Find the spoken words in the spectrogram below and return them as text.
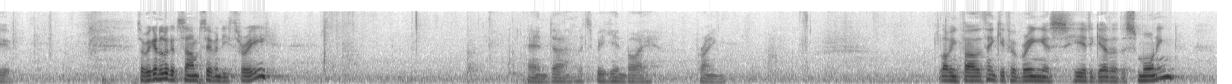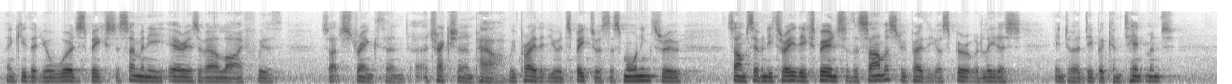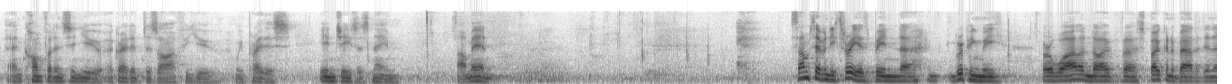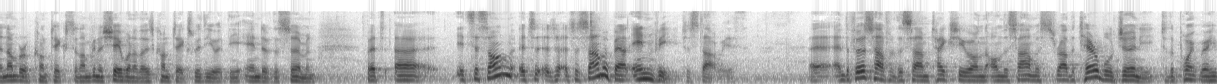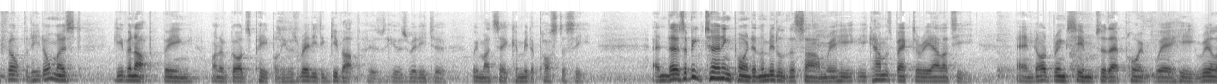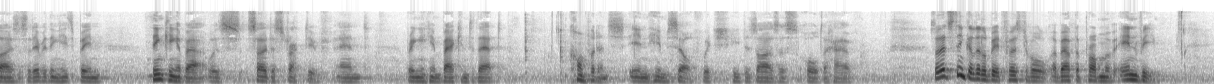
you. So we're going to look at Psalm 73. And uh, let's begin by praying. Loving Father, thank you for bringing us here together this morning. Thank you that your word speaks to so many areas of our life with such strength and attraction and power. We pray that you would speak to us this morning through Psalm 73, the experience of the psalmist. We pray that your spirit would lead us into a deeper contentment and confidence in you, a greater desire for you. We pray this in Jesus' name. Amen. Psalm 73 has been uh, gripping me for a while, and I've uh, spoken about it in a number of contexts, and I'm going to share one of those contexts with you at the end of the sermon. But uh, it's a song, it's a, it's a psalm about envy to start with. Uh, and the first half of the psalm takes you on, on the psalmist's rather terrible journey to the point where he felt that he'd almost given up being one of God's people. He was ready to give up. He was, he was ready to, we might say, commit apostasy. And there's a big turning point in the middle of the psalm where he, he comes back to reality. And God brings him to that point where he realizes that everything he's been thinking about was so destructive and bringing him back into that confidence in himself, which he desires us all to have. So let's think a little bit, first of all, about the problem of envy.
